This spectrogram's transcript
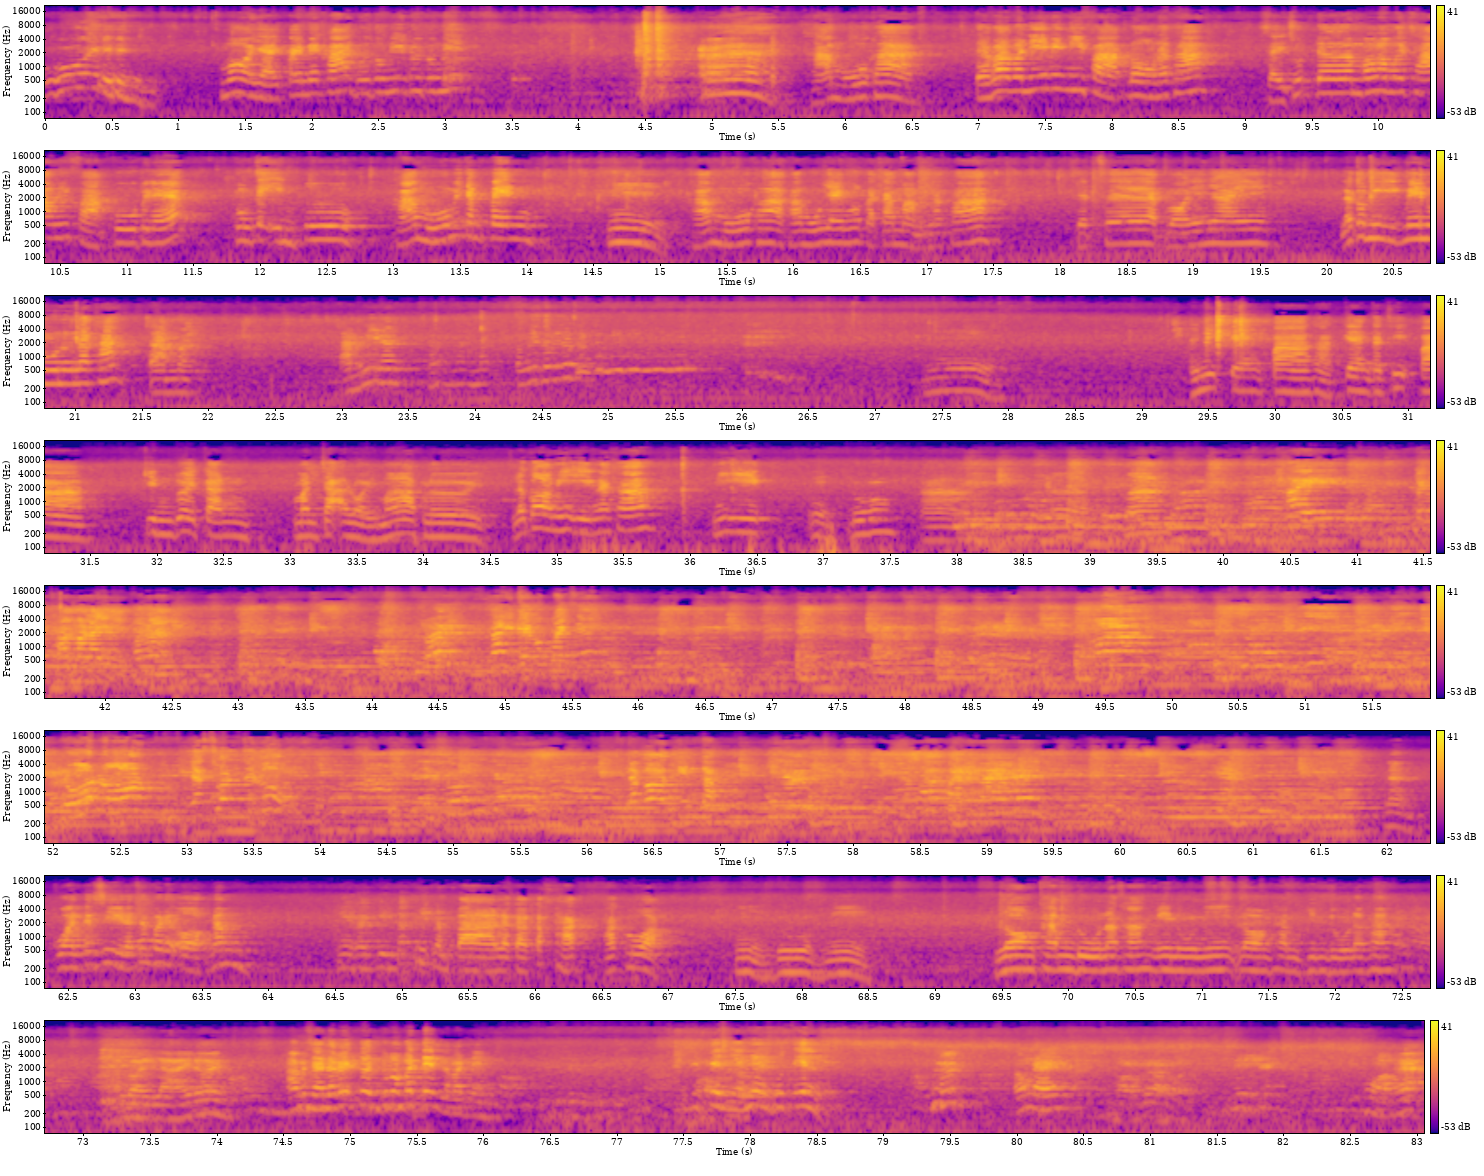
อุ้ยหม้อใหญ่ไปไหมคะ ดูตรงนี้ดูตรงนี้อ่าขาหมูค่ะ แต่ว่าวันนี้ไม่มีฝากโหนงนะคะ ใส่ชุดเดิมเพราะว่าเมื่อเช้านี้ฝากปูไปแล้วคงจะอิ่มปู ขาหมูไม่จำเป็น นี่ขาหมูค่ะ ขาหมูใหญ่หมดกับตาหม่ำนะคะแซ่บๆหมอใหญ่ๆแล้วก็มีอีกเมนูหนึงนะคะ ตามมาตามมานี่เลยตรงนี้ตรงนี้ตรงนี้ตรงนี้ตรงนี้นี่ อันนี้แกงปลาค่ะ แกงกะทิปลา กินด้วยกันมันจะอร่อยมากเลย แล้วก็มีอีกนะคะ มีอีก นี่ดูมั้งอ่าเออมาใครไปทำอะไรอีกมั้งอะเฮ้ยไล่เด็กออกไปสิหนูหนูอย่าชนสิลูกอย่าชนแล้วก็กินกับนี่นะ วนจังสี่แล้วถ้าไม่ได้ออกน้ำนี่ก็กินกับพริกน้ำปลาแล้วก็กับผักผักลวก นี่ดูนี่ ลองทำดูนะคะ เมนูนี้ลองทำกินดูนะคะ อร่อยหลายเลยเอาไปใส่แล้วไปเกินก็มาไม่เต้นละบัดเนี่ยที่เต้นอย่างนี้กูเต้นหึตรงไหนหอบแล้ว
